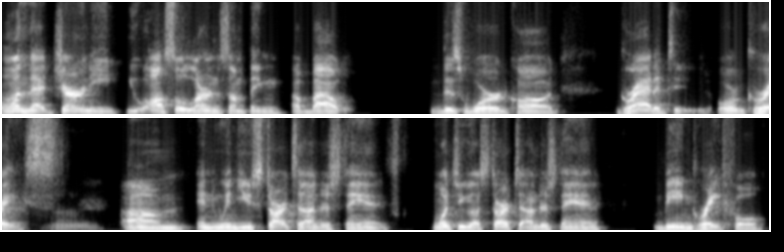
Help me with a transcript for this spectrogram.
on that journey, you also learn something about this word called gratitude or grace. Mm. Um, and when you start to understand once you start to understand being grateful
